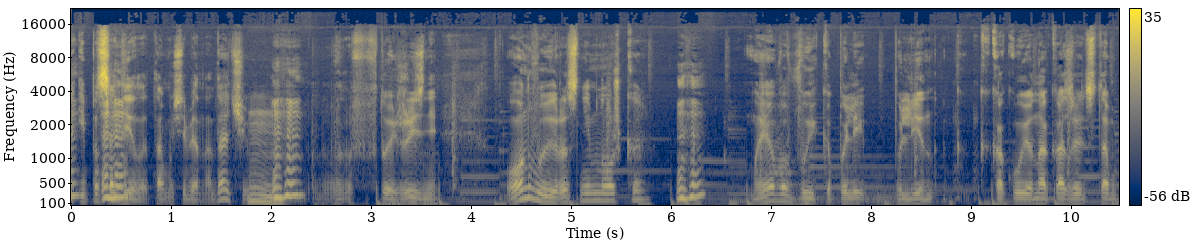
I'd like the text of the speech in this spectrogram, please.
Мгм. и посадила там у себя на даче. Мгм, в, в той жизни. Он вырос немножко, мгм. мы его выкопали, блин, к- какой он, оказывается, там,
